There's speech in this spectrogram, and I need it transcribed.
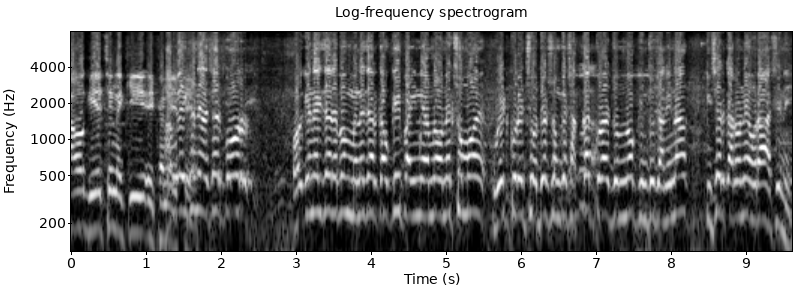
পাওয়া গিয়েছে নাকি এখানে আমরা এখানে আসার পর অর্গানাইজার এবং ম্যানেজার কাউকেই পাইনি। আমরা অনেক সময় ওয়েট করেছি ওদের সঙ্গে সাক্ষাৎ করার জন্য কিন্তু জানি না কিসের কারণে ওরা আসেনি।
